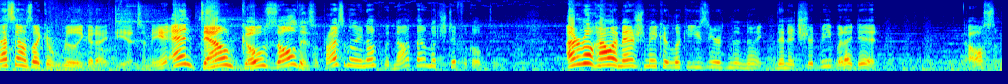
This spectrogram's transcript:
that sounds like a really good idea to me. And down goes Xaldin, surprisingly enough, with not that much difficulty. I don't know how I managed to make it look easier than, than it should be, but I did. Awesome.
